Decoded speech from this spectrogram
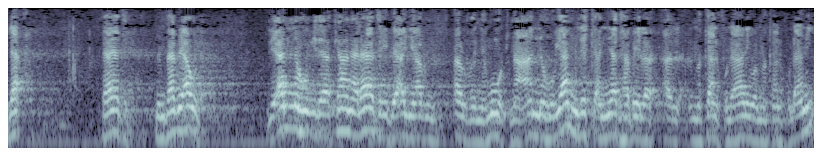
لا لا يدري. من باب أولى. لأنه إذا كان لا يدري بأي أرض يموت مع أنه يملك أن يذهب إلى المكان الفلاني والمكان الفلاني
